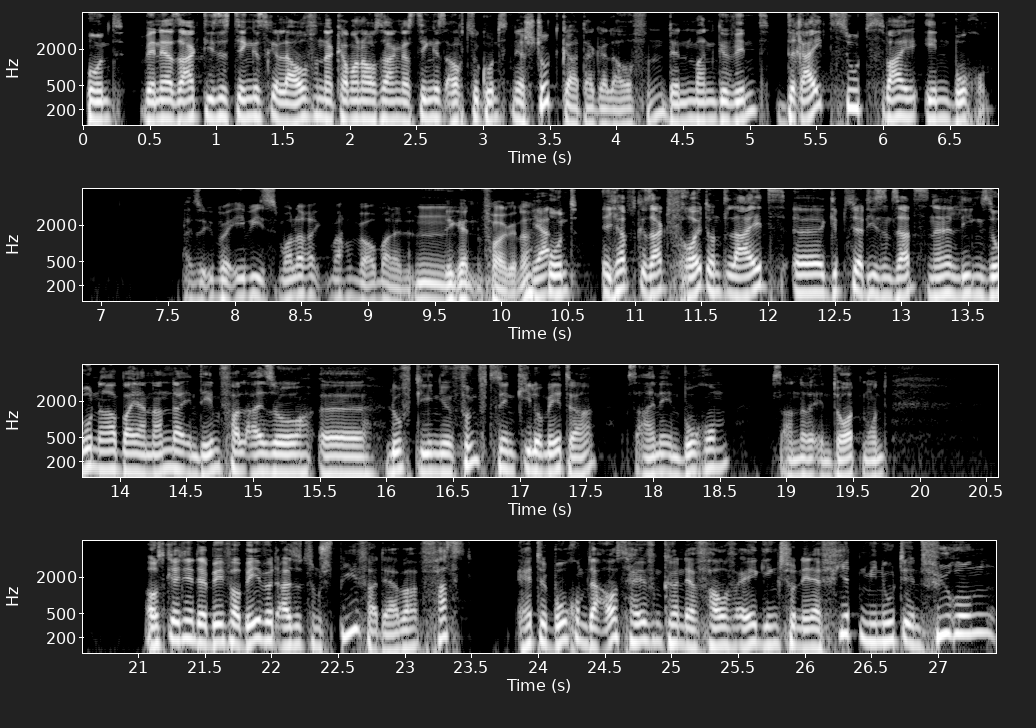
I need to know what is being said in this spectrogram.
Und wenn er sagt, dieses Ding ist gelaufen, dann kann man auch sagen, das Ding ist auch zugunsten der Stuttgarter gelaufen, denn man gewinnt 3 zu 2 in Bochum. Also über Ebi Smolarek machen wir auch mal eine Legendenfolge, ne? Ja. Und ich habe es gesagt, Freud und Leid äh, gibt es ja diesen Satz, ne, liegen so nah beieinander, in dem Fall also äh, Luftlinie 15 Kilometer, das eine in Bochum, das andere in Dortmund. Ausgerechnet der BVB wird also zum Spielverderber, fast hätte Bochum da aushelfen können. Der VfL ging schon in der vierten Minute in Führung.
